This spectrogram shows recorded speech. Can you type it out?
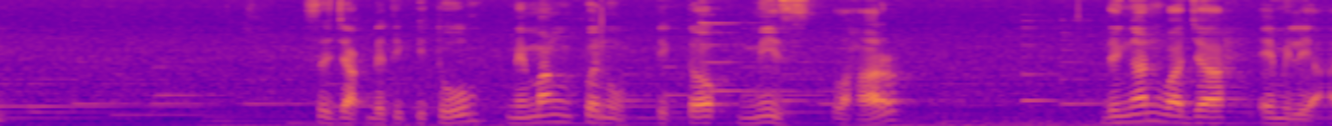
ini. Sejak detik itu, memang penuh TikTok Miss Lahar dengan wajah Emilia.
